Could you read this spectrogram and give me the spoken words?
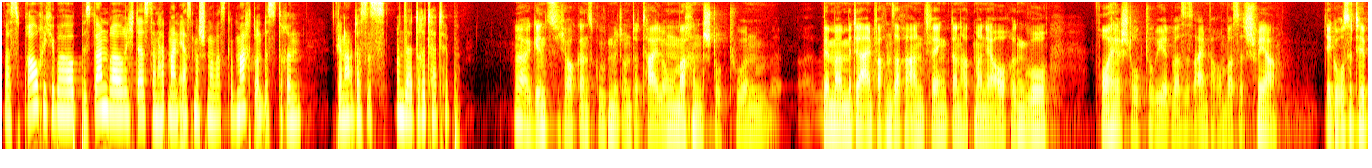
was brauche ich überhaupt, bis wann brauche ich das, dann hat man erstmal schon mal was gemacht und ist drin. Genau, das ist unser dritter Tipp. Ja, ergänzt sich auch ganz gut mit Unterteilungen machen, Strukturen. Wenn man mit der einfachen Sache anfängt, dann hat man ja auch irgendwo vorher strukturiert, was ist einfach und was ist schwer. Der große Tipp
